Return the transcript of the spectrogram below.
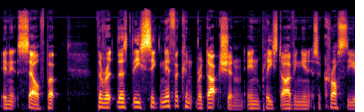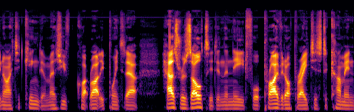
in itself, but the, the, the significant reduction in police diving units across the United Kingdom, as you've quite rightly pointed out, has resulted in the need for private operators to come in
